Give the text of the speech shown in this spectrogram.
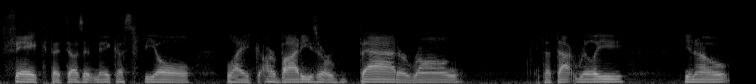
fake, that doesn't make us feel like our bodies are bad or wrong, that that really, you know,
